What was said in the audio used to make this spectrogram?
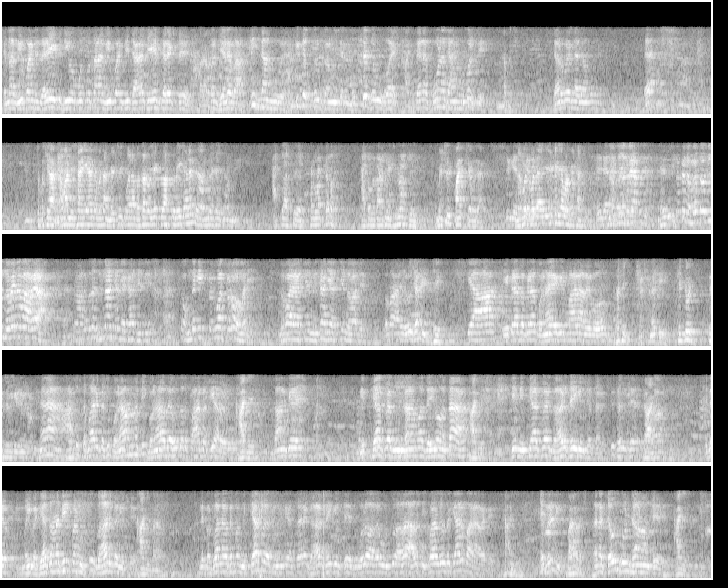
એમના વ્યૂ પોઈન્ટ દરેક જીવો પોતપોતાના વ્યૂ પોઈન્ટથી જાણે છે એ જ કરેક્ટ છે. પણ જેને વાસ્તવિક જાણવું હોય હકીકત સ્વરૂપ જાણવું જેને મોક્ષે જવું હોય. તેને પૂર્ણ જાણવું પડશે. જાણવું હોય ના જાણવું હે? તો પછી આ નવા નિશાળિયા બધા મેટ્રિક વાળા બધાનો એક ક્લાસ તો નહીં ચાલે ને? અમને કઈ આસ્તે શરૂઆત કરો. આ તો બધા આપણે જૂના છે. મેટ્રિક પાસ છે બધા. એકડિયામાં બેઠા છે. અમે તો હજુ નવે નવા આવ્યા. બધા જૂના છે બેઠા છે તો. અમને કંઈક શરૂઆત કરો અમારી. નવા આવ્યા છીએ નિશાળિયા છીએ નવા છે તમારે એવું છે ને? કે આ એકડા બકડા ભણાય કે પાર આવે નથી. નથી. સીધું જ. ના ના આ તો તમારે કશું ભણાવવાનું નથી. ભણાવવા બેહું તો પાર નથી આવે કારણ કે મિથ્યાત્વ ગુંઠાણામાં જૈનો હતા તે મિથ્યાત્વ ગાઢ થઈ ગયું છે અત્યારે. શું થયું છે? એટલે અહીં વધ્યા તો નથી પણ ઊંચું ગાઢ કર્યું છે. એટલે ભગવાનના વખતમાં મિથ્યાત્વ હતું કે અત્યારે ગાઢ થઈ ગયું છે બોલો હવે ઉડતું હવે આવું શીખવાડો તો ક્યારે પાર આવે છે પડી બરાબર અને ચૌદ ગુંઠાણો છે. હાજી.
